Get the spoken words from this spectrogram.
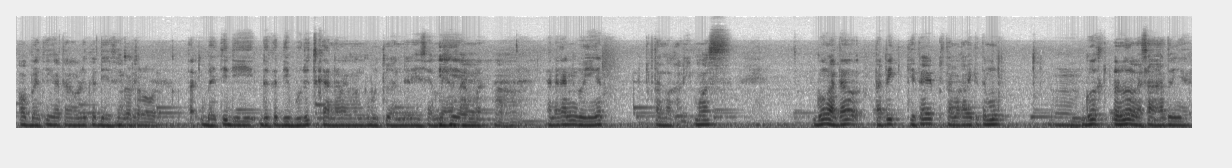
Oh berarti nggak terlalu deket di SMP? nggak terlalu dekat Berarti di deket di Budut karena memang kebetulan dari SMP yang sama. Heeh. Karena kan gue inget pertama kali mos, gue nggak tahu. Tapi kita pertama kali ketemu, Hmm. gue lo lah salah satunya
